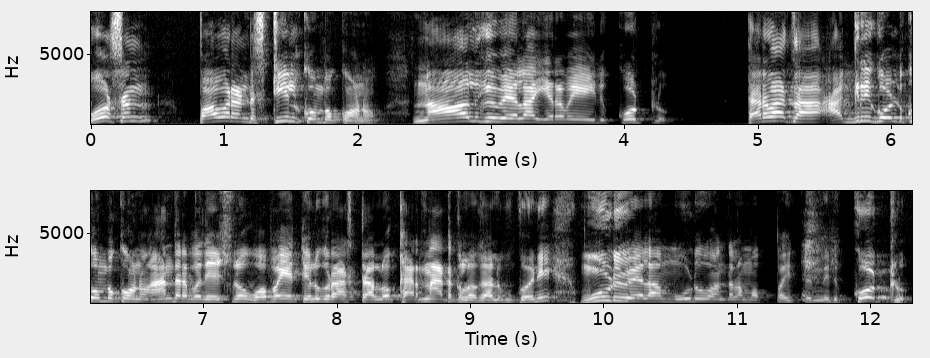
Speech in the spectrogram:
భూషణ్ పవర్ అండ్ స్టీల్ కుంభకోణం నాలుగు వేల ఇరవై ఐదు కోట్లు. తర్వాత అగ్రిగోల్డ్ కుంభకోణం ఆంధ్రప్రదేశ్లో ఉభయ తెలుగు రాష్ట్రాల్లో కర్ణాటకలో కలుపుకొని మూడు వేల మూడు వందల ముప్పై తొమ్మిది కోట్లు.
